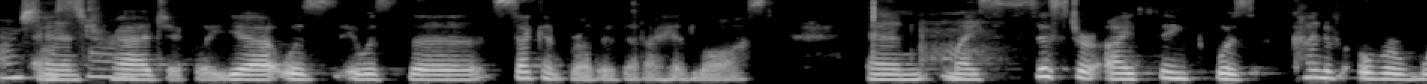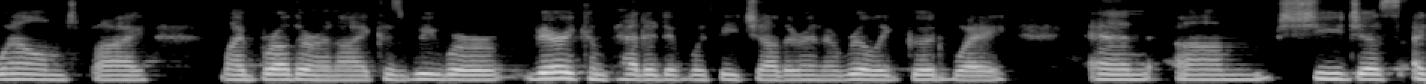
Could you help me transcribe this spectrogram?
I'm so and sorry. tragically yeah it was it was the second brother that i had lost and my sister, I think, was kind of overwhelmed by my brother and I because we were very competitive with each other in a really good way. And um, she just, I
